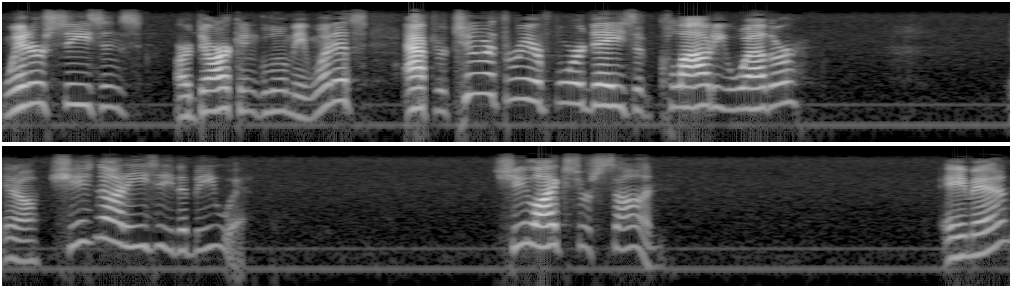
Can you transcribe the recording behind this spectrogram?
Winter seasons are dark and gloomy. When it's after two or three or four days of cloudy weather, you know, she's not easy to be with. She likes her sun. Amen?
